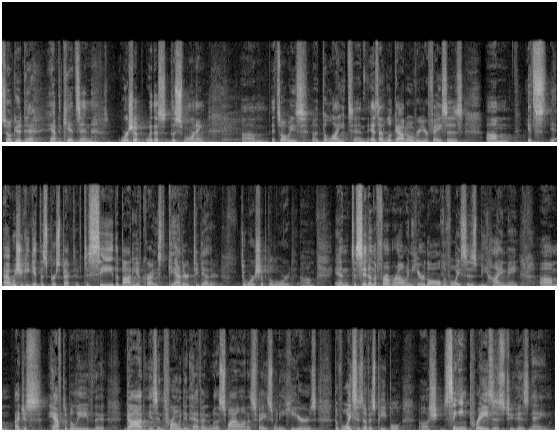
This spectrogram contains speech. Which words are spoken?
So good to have the kids in worship with us this morning. Um, it's always a delight. And as I look out over your faces, um, it's, I wish you could get this perspective to see the body of Christ gathered together to worship the Lord. Um, and to sit in the front row and hear all the voices behind me, um, I just have to believe that God is enthroned in heaven with a smile on his face when he hears the voices of his people uh, singing praises to his name.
